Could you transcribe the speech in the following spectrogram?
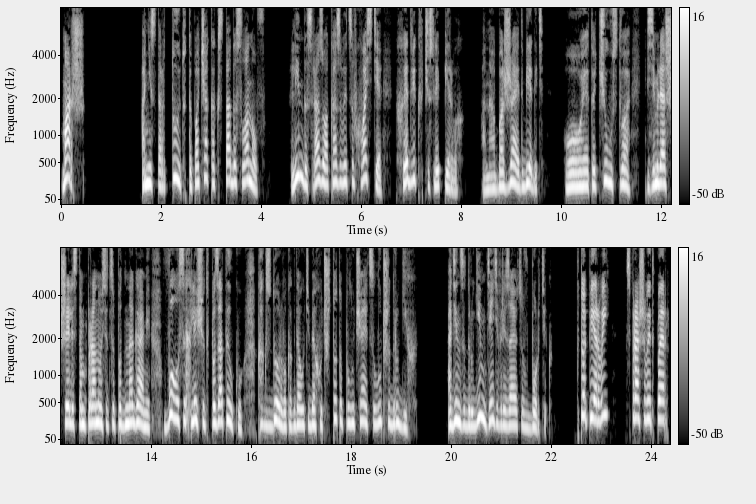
Марш!» Они стартуют, топача, как стадо слонов. Линда сразу оказывается в хвосте, Хедвиг в числе первых. Она обожает бегать. О, это чувство! Земля с шелестом проносится под ногами, волосы хлещут по затылку. Как здорово, когда у тебя хоть что-то получается лучше других. Один за другим дети врезаются в бортик. «Кто первый?» — спрашивает Пер.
